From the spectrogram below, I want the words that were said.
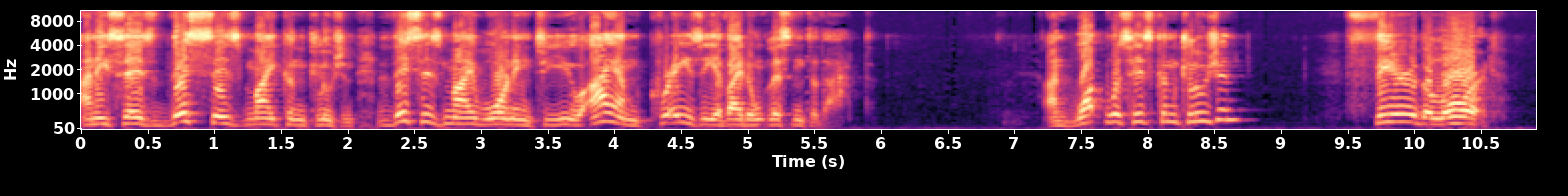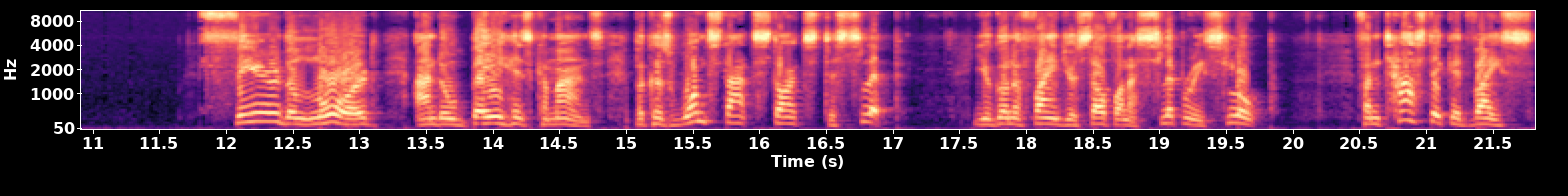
and he says, This is my conclusion. This is my warning to you. I am crazy if I don't listen to that. And what was his conclusion? Fear the Lord. Fear the Lord and obey his commands. Because once that starts to slip, you're going to find yourself on a slippery slope. Fantastic advice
